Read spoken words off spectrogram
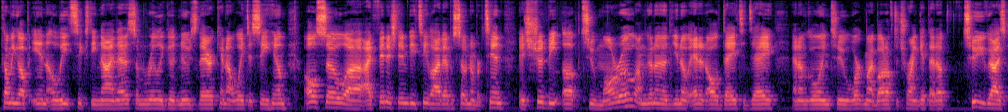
coming up in Elite 69. That is some really good news there. Cannot wait to see him. Also, uh, I finished MDT Live episode number 10. It should be up tomorrow. I'm going to, you know, edit all day today, and I'm going to work my butt off to try and get that up to you guys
